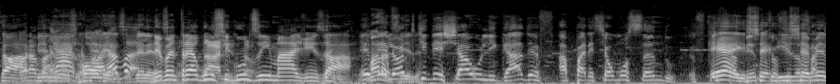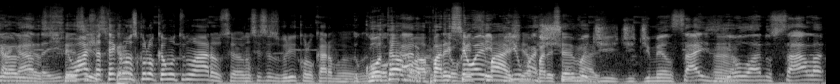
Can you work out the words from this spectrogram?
Tá, agora beleza, vai. beleza, beleza. Devo entrar em alguns Dá-lhe, segundos então. em imagens Tá. aí. É Maravilha. melhor do que deixar o ligado é aparecer almoçando. Eu fiquei É, sabendo isso é- que eu fiz isso é essa melhor cagada mesmo. aí. Fez Eu acho isso, até que cara. nós colocamos tu no ar. Eu não sei se vocês guris colocaram. Botamos, Colocaram, apareceu eu a imagem, uma apareceu a chuva imagem. De, de, de mensagens Ah. e eu lá no sala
